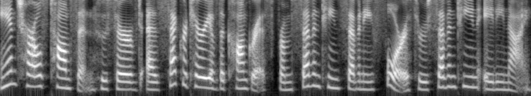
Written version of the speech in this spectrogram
and Charles Thomson, who served as Secretary of the Congress from 1774 through 1789.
